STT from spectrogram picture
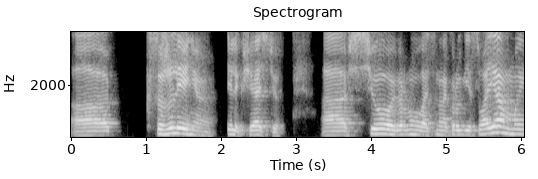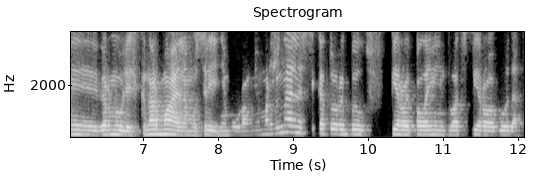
К сожалению или к счастью, а, все вернулось на круги своя, мы вернулись к нормальному среднему уровню маржинальности, который был в первой половине 2021 года.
